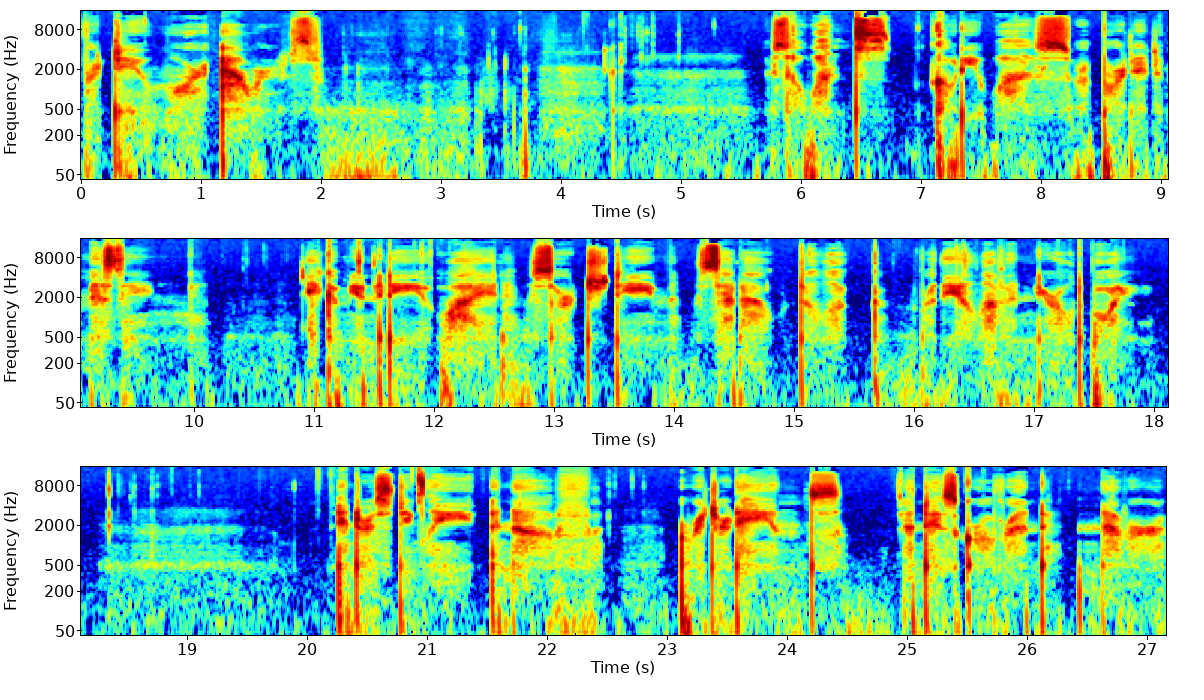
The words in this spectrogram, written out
for two more hours. So once Cody was reported missing, a community wide search team set out to look for the 11 year old boy. Interestingly enough, Richard Haynes and his girlfriend never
